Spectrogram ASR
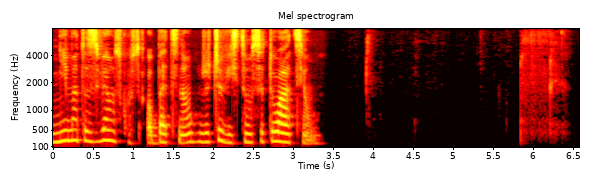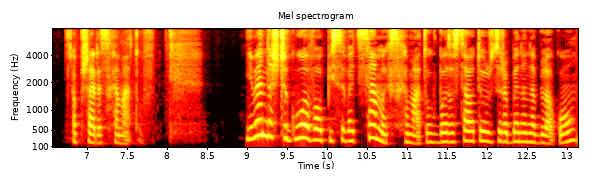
nie ma to związku z obecną, rzeczywistą sytuacją. Obszary schematów. Nie będę szczegółowo opisywać samych schematów, bo zostało to już zrobione na blogu,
